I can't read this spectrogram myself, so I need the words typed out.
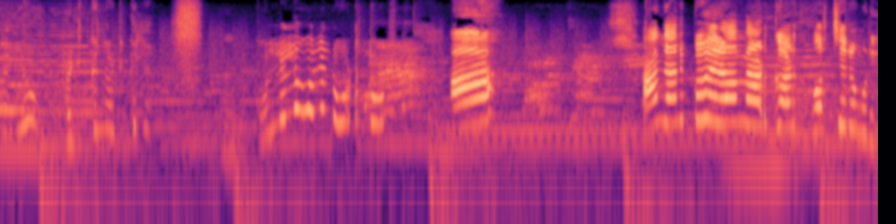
അയ്യോ. ആ ഞാനിപ്പോ വരാം. അടുക്ക അടുക്ക കുറച്ചു കൂടി.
